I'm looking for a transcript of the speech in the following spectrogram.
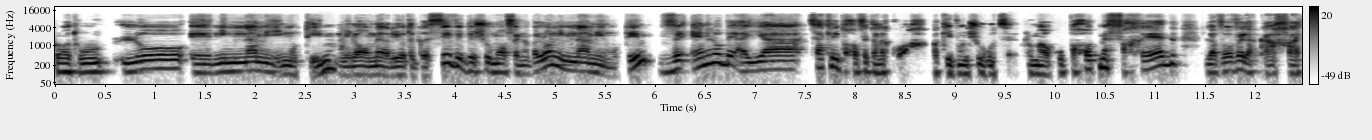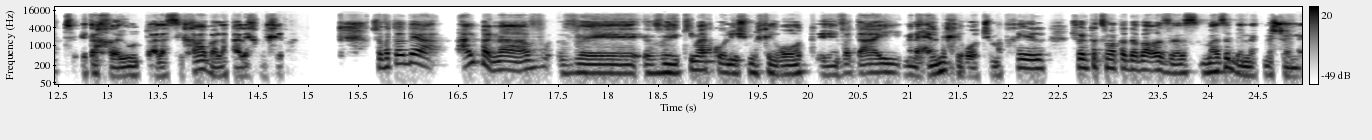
כלומר, הוא לא אה, נמנע מעימותים, אני לא אומר להיות אגרסיבי בשום אופן, אבל לא נמנע מעימותים, ואין לו בעיה קצת לדחוף את הלקוח בכיוון שהוא רוצה. כלומר, הוא פחות מפחד לבוא ולקחת את האחריות על השיחה ועל התהליך מכירה. עכשיו, אתה יודע, על פניו, ו, וכמעט כל איש מכירות, אה, ודאי מנהל מכירות שמתחיל, שואל את עצמו את הדבר הזה, אז מה זה באמת משנה?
